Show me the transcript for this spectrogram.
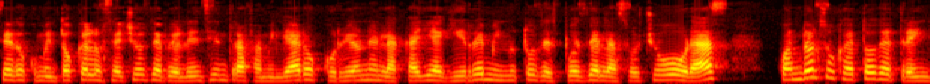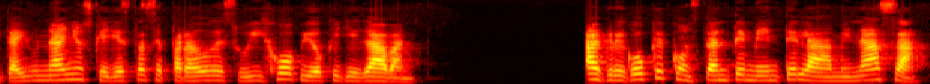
Se documentó que los hechos de violencia intrafamiliar ocurrieron en la calle Aguirre minutos después de las 8 horas, cuando el sujeto de 31 años que ya está separado de su hijo vio que llegaban. Agregó que constantemente la amenaza,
